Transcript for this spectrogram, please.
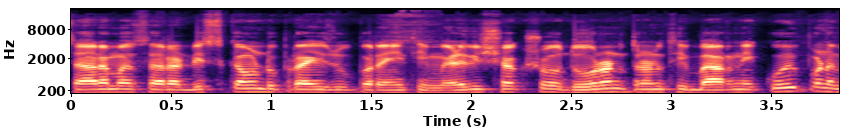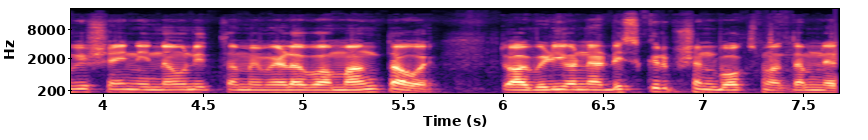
સારામાં સારા ડિસ્કાઉન્ટ પ્રાઇસ ઉપર અહીંથી મેળવી શકશો. ધોરણ ત્રણથી બારની કોઈ પણ વિષયની નવનીત તમે મેળવવા માંગતા હોય, તો આ વિડીયોના ડિસ્ક્રિપ્શન બોક્સમાં તમને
